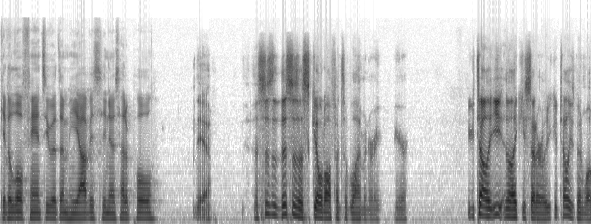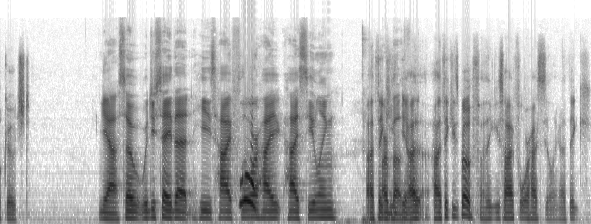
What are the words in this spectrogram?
get a little fancy with him. He obviously knows how to pull. Yeah, this is a, this is a skilled offensive lineman right here. You can tell, he, like you said earlier, you can tell he's been well coached. Yeah. So would you say that he's high floor, high high ceiling? I think he, yeah, I, I think he's both. I think he's high floor, high ceiling. I think,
